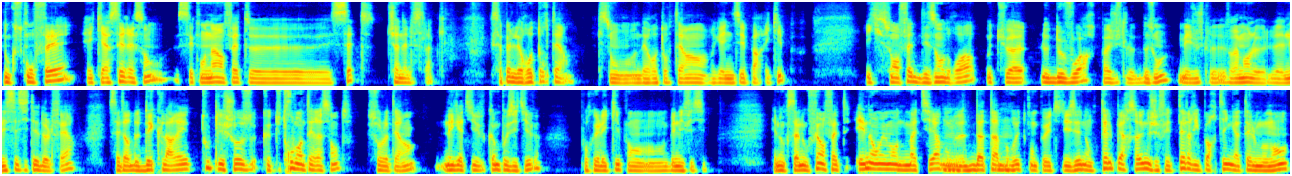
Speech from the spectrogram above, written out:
Donc ce qu'on fait et qui est assez récent, c'est qu'on a en fait euh, sept channels Slack qui s'appellent les retours terrain, qui sont des retours terrain organisés par équipe et qui sont en fait des endroits où tu as le devoir, pas juste le besoin, mais juste vraiment la nécessité de le faire, c'est-à-dire de déclarer toutes les choses que tu trouves intéressantes sur le terrain, négatives comme positives, pour que l'équipe en bénéficie. Et donc ça nous fait en fait énormément de matière, donc de Mmh. data Mmh. brute qu'on peut utiliser. Donc telle personne, j'ai fait tel reporting à tel moment,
